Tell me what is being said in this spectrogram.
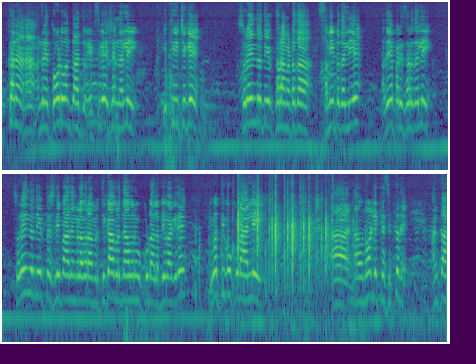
ಉತ್ಖನನ ಅಂದರೆ ತೋಡುವಂತಹದ್ದು ಎಕ್ಸಿಬಿಷನ್ನಲ್ಲಿ ಇತ್ತೀಚೆಗೆ ಸುರೇಂದ್ರ ತೀರ್ಥರ ಮಠದ ಸಮೀಪದಲ್ಲಿಯೇ, ಅದೇ ಪರಿಸರದಲ್ಲಿ ಸುರೇಂದ್ರ ತೀರ್ಥ ಶ್ರೀಪಾದಂಗಳವರ ಮೃತ್ತಿಕಾ ವೃಂದಾವನವೂ ಕೂಡ ಲಭ್ಯವಾಗಿದೆ. ಇವತ್ತಿಗೂ ಕೂಡ ಅಲ್ಲಿ ನಾವು ನೋಡಲಿಕ್ಕೆ ಸಿಗ್ತದೆ. ಅಂತಹ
